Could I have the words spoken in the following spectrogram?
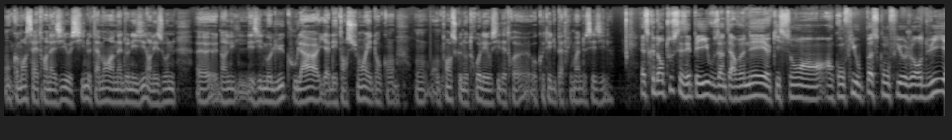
on commence à être en Asie aussi, notamment en Indonésie, dans les zones, euh, dans les îles Moluques, où là, il y a des tensions. Et donc, on, pense que notre rôle est aussi d'être aux côtés du patrimoine de ces îles. Est-ce que dans tous ces pays où vous intervenez, euh, qui sont en, conflit ou post-conflit aujourd'hui,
